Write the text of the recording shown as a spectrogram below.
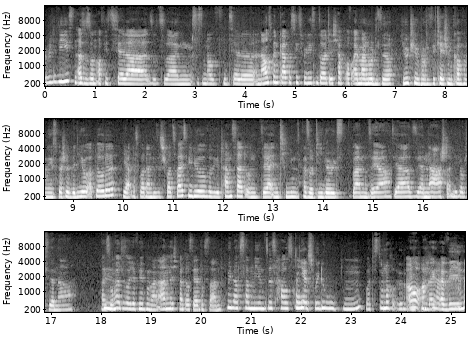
releasen, also so ein offizieller sozusagen, dass es ein offizielle Announcement gab, dass sie es releasen sollte. Ich habe auf einmal nur diese YouTube-Notification bekommen von dem Special Video uploaded. Ja, das war dann dieses Schwarz-Weiß-Video, wo sie getanzt hat und sehr intim. Also die Lyrics waren sehr, sehr, sehr nah, standen die, glaube ich, sehr nah. Also hört es euch auf jeden Fall mal an. Ich fand das sehr interessant. We love Sunmi in this household. Yes, we do. Hm? Wolltest du noch irgendein Oh, Comeback ja. erwähnen?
